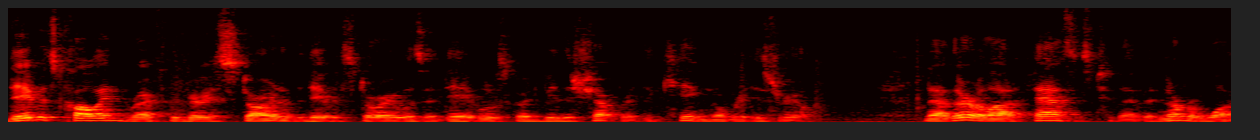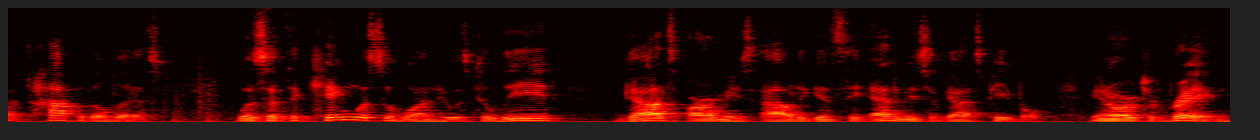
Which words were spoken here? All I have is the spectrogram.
David's calling, right from the very start of the David story, was that David was going to be the shepherd, the king over Israel. Now, there are a lot of facets to that, but number one, top of the list, was that the king was the one who was to lead God's armies out against the enemies of God's people in order to bring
